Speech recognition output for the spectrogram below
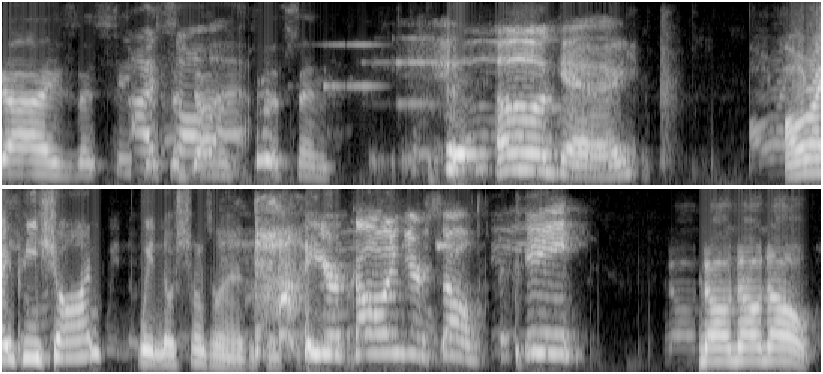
Guys, the I secret's the saw dumbest person. Okay. R.I.P. Shawn. Wait, no, Shawn's not at the. You're calling yourself Pete. No, no, no.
